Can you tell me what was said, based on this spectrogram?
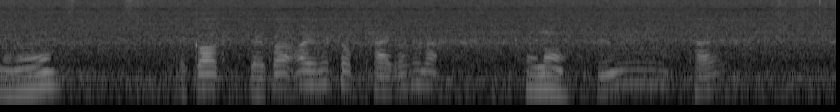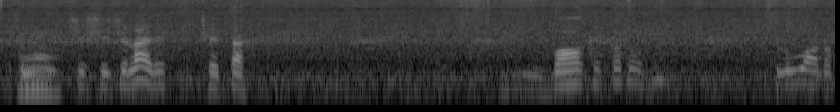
kia còn đây ui tao có Còn nó nó nó năm điểm nhiều nó bây giờ hình cho nó khớ lử nó nó còn sống đẹp bài à à sống đẹp bài để coi cái gì mất cho nó có thế nào ừ. mà nó để coi để coi ấy mất cho thầy có thế nào thế nào ừ thầy Ừ. chỉ chỉ chỉ lại đi chơi ta bo cái có đâu lú bo đâu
